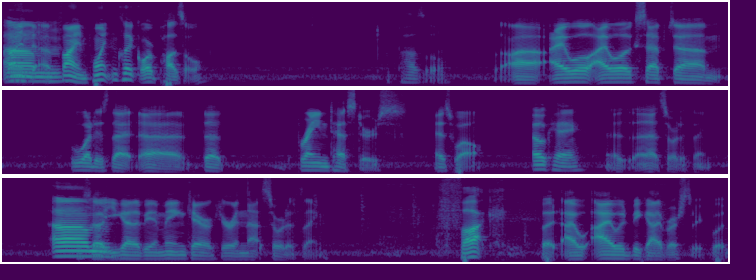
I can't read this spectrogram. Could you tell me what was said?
Find, Um, uh, fine, point and click or puzzle. Puzzle. Uh, I will. I will accept. Um, what is that? Uh, the brain testers as well. Okay. Uh, that sort of thing. Um. so you got to be a main character in that sort of thing. fuck. But I, I would be Guybrush Threepwood,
